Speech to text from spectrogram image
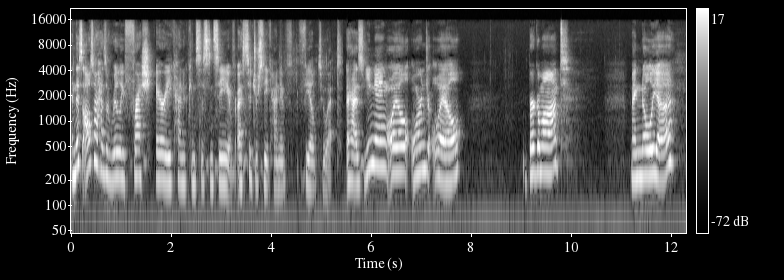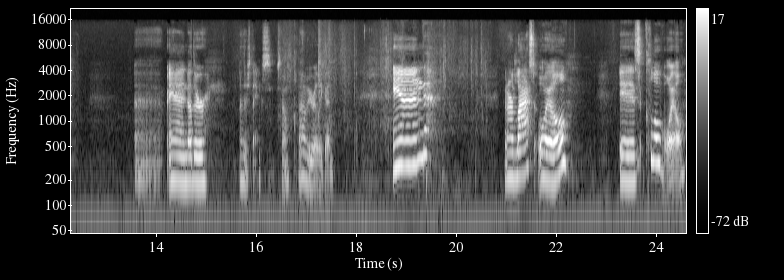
And this also has a really fresh, airy kind of consistency, a citrusy kind of feel to it. It has ylang ylang oil, orange oil, bergamot, magnolia, uh, and other other things. So that'll be really good. And then our last oil is clove oil.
